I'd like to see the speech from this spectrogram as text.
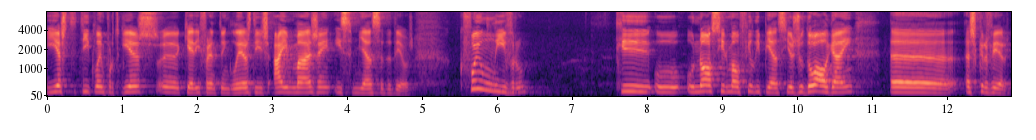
e este título em português, eh, que é diferente do inglês, diz A Imagem e Semelhança de Deus. Que foi um livro que o, o nosso irmão Filipense ajudou alguém uh, a escrever,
